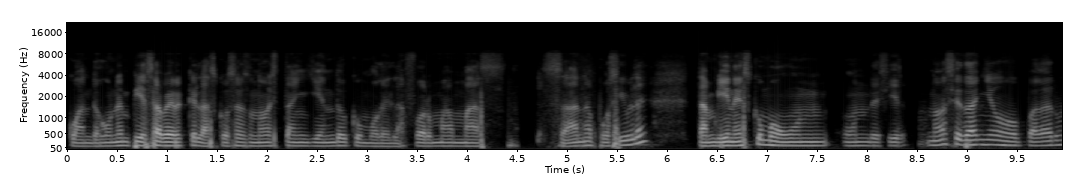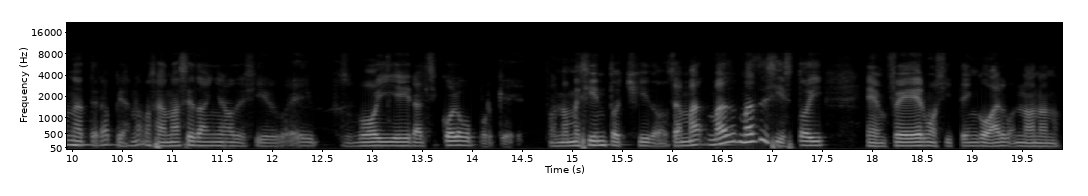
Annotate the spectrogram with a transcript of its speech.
Cuando uno empieza a ver que las cosas no están yendo como de la forma más sana posible, también es como un, un decir, no hace daño pagar una terapia, ¿no? O sea, no hace daño decir, güey, pues voy a ir al psicólogo porque pues no me siento chido. O sea, más, más, más de si estoy enfermo, si tengo algo, no, no, no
